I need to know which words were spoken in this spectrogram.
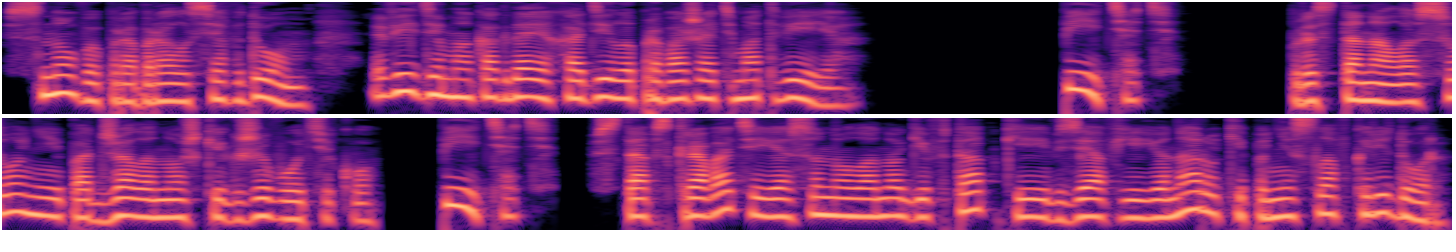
Снова пробрался в дом, видимо, когда я ходила провожать Матвея. «Питять», — простонала Соня и поджала ножки к животику. «Питять». Встав с кровати, я сунула ноги в тапки и, взяв ее на руки, понесла в коридор.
